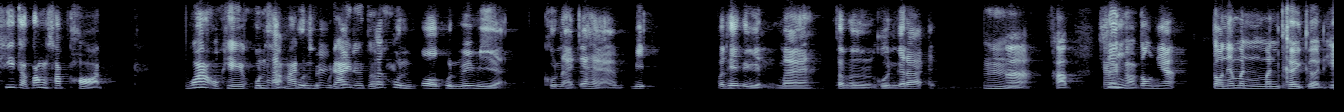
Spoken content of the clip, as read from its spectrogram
ที่จะต้อง supportว่าโอเค คุณสามารถถ้าคุณอยู่ได้ด้วยตัวถ้าคุณโตคุณไม่มีอะคุณอาจจะหามิตรประเทศอื่นมาสนับสนุนคุณก็ได้ อืมอ่าครับใช่ซึ่งครับตรงเนี้ย ตรงเนี้ยมันมันเคยเกิดเห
